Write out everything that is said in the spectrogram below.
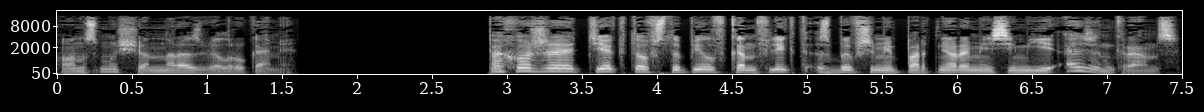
Он смущенно развел руками. Похоже, те, кто вступил в конфликт с бывшими партнерами семьи Айзенкранц,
